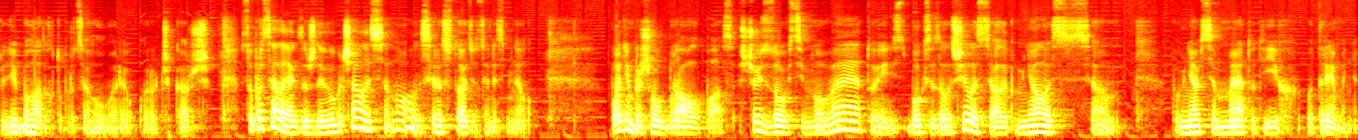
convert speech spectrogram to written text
тоді багато хто про це говорив, коротше кажучи. Суперсели, як завжди, вибачалися, ну, але сильно ситуацію це не змінило. Потім прийшов Бравл Пас. Щось зовсім нове, тобто бокси залишилися, але помінявся метод їх отримання.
